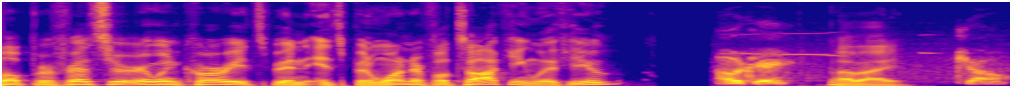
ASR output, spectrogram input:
Well, Professor Irwin Corey, it's been it's been wonderful talking with you. okay, Bye bye. ciao.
